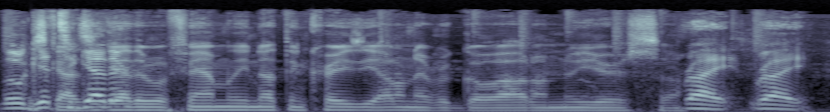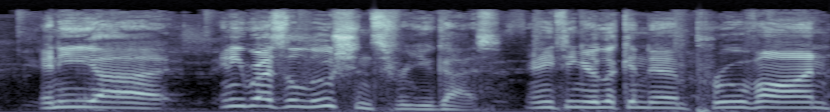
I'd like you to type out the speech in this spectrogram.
Little Just get got together. together with family. Nothing crazy. I don't ever go out on New Year's. So Right, right. Any uh, any resolutions for you guys? Anything you're looking to improve on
